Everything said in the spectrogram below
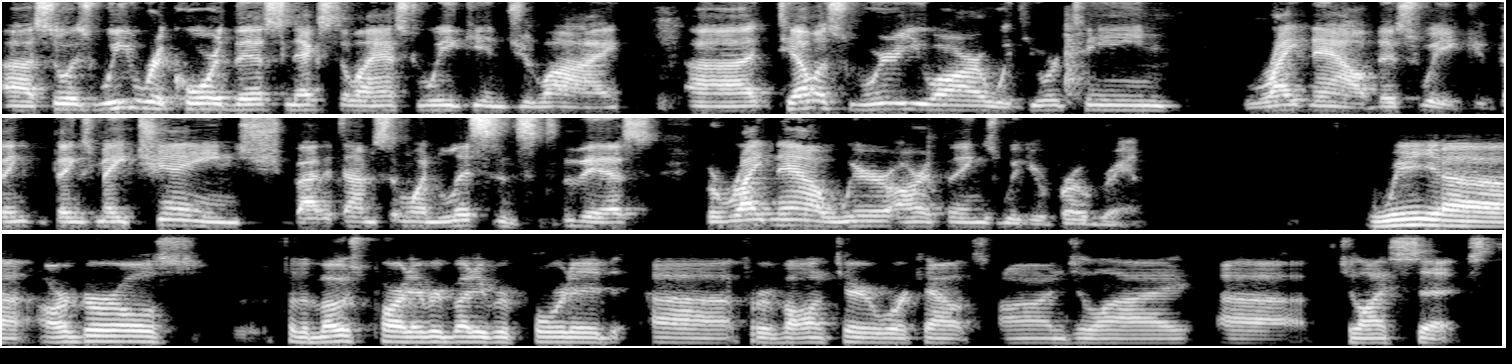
Uh, so, as we record this next to last week in July, uh, tell us where you are with your team right now this week. Think things may change by the time someone listens to this, but right now, where are things with your program? We, uh, our girls, for the most part, everybody reported uh, for voluntary workouts on July uh, July sixth.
